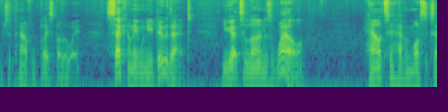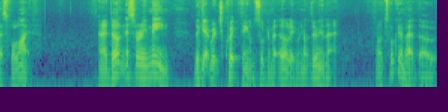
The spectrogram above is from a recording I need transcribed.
which is a powerful place, by the way. Secondly, when you do that, you get to learn as well how to have a more successful life. And I don't necessarily mean the get rich quick thing I was talking about earlier. We're not doing that. What I'm talking about, though,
